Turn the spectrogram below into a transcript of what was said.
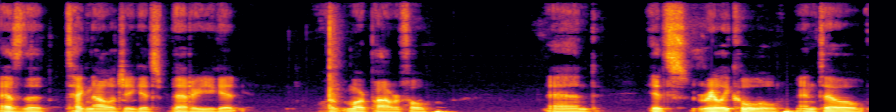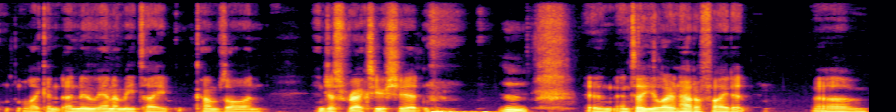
as the technology gets better, you get more, more powerful, and it's really cool until like a, a new enemy type comes on and just wrecks your shit, Mm. and, until you learn how to fight it. Um,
